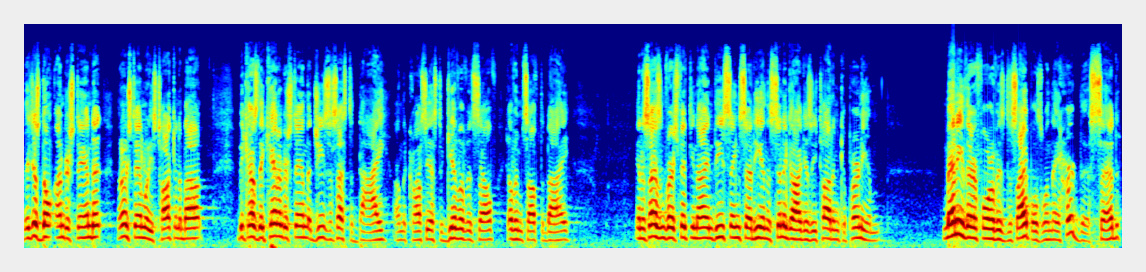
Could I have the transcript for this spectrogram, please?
they just don't understand it. They don't understand what he's talking about because they can't understand that Jesus has to die on the cross. He has to give of himself, of himself to die. And it says in verse 59, These things said he in the synagogue as he taught in Capernaum. Many, therefore, of his disciples, when they heard this, said,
